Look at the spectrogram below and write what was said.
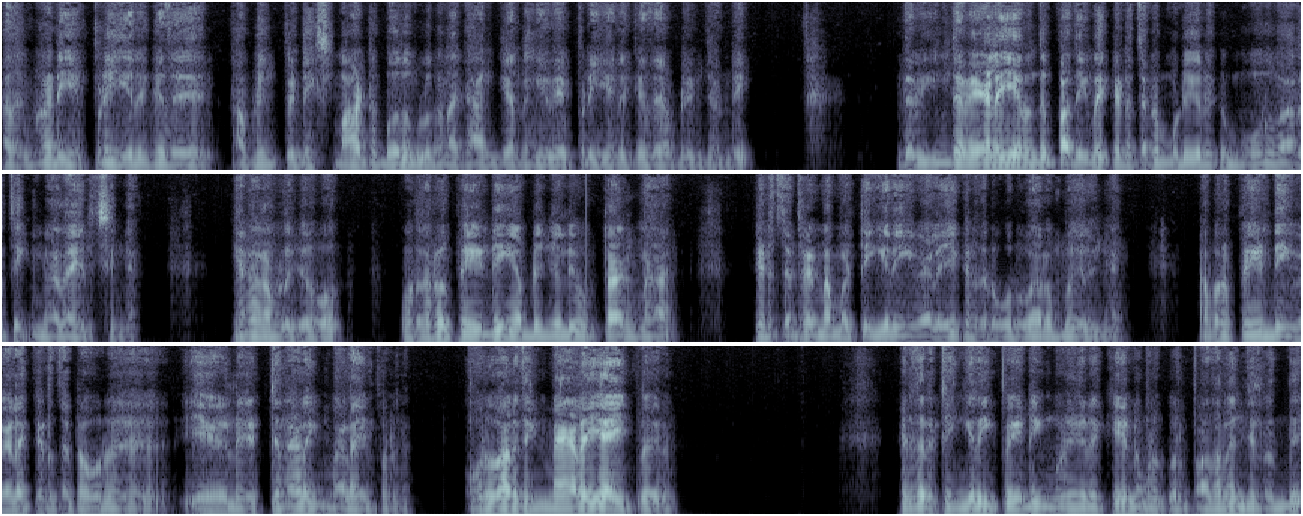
அதுக்கு முன்னாடி எப்படி இருக்குது அப்படின்னு பிடிக்ஸ் மாட்டும் போது உங்களுக்கு நான் காமிக்கிறேங்க இது எப்படி இருக்குது அப்படின்னு சொல்லி. இந்த இந்த வேலையே வந்து பார்த்தீங்கன்னா கிட்டத்தட்ட முடிகிறதுக்கு மூணு வாரத்துக்கு மேலே ஆயிடுச்சுங்க. ஏன்னா நம்மளுக்கு ஒரு தடவை பெயிண்டிங் அப்படின்னு சொல்லி விட்டாங்கன்னா கிட்டத்தட்ட நம்ம டிங்கரிங் வேலையே கிட்டத்தட்ட ஒரு வாரம் போயிருங்க. அப்புறம் பெயிண்டிங் வேலை கிட்டத்தட்ட ஒரு ஏழு எட்டு நாளைக்கு மேலே ஆகி போயிருங்க. ஒரு வாரத்துக்கு மேலேயே ஆகி போயிடும் கிட்டத்தட்ட டிங்கரிங் பெயிண்டிங் முடிகிறதுக்கே நம்மளுக்கு ஒரு பதினஞ்சுலேருந்து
